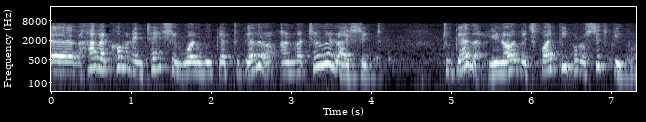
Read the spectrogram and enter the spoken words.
uh, have a common intention when we get together and materialize it together. You know, if it's five people or six people.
